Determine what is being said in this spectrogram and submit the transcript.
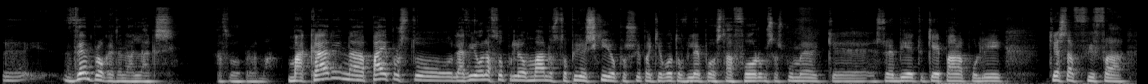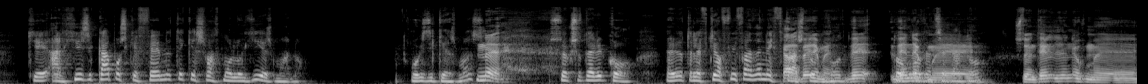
Ε, δεν πρόκειται να αλλάξει αυτό το πράγμα. Μακάρι να πάει προς το. Δηλαδή, όλο αυτό που λέει ο Μάνος, το οποίο ισχύει όπως είπα και εγώ το βλέπω στα forums, ας πούμε, και στο NBA του k πάρα πολύ και στα FIFA και αρχίζει κάπως και φαίνεται και στις βαθμολογίες μάλλον όχι δικές μας. Ναι. Στο εξωτερικό. Δηλαδή το τελευταίο FIFA δεν έχει φτάσει Καλά, στο δεν, δεν έχουμε, Στο Internet δεν έχουμε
